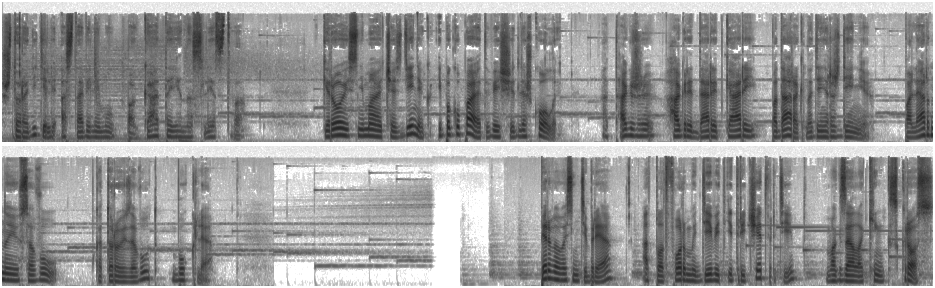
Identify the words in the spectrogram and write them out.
что родители оставили ему богатое наследство. Герои снимают часть денег и покупают вещи для школы. А также Хагрид дарит Гарри подарок на день рождения – полярную сову, которую зовут Букля. 1 сентября от платформы 9 и 3 четверти вокзала Кингс Кросс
